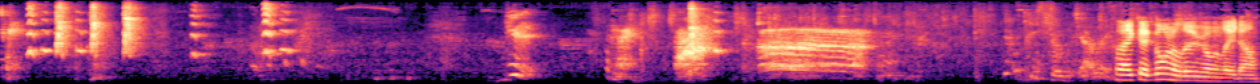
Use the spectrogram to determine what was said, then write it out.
Give me. Get it. Give it. Ah. Ah. Don't be so uh, go in the living room and lay down.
